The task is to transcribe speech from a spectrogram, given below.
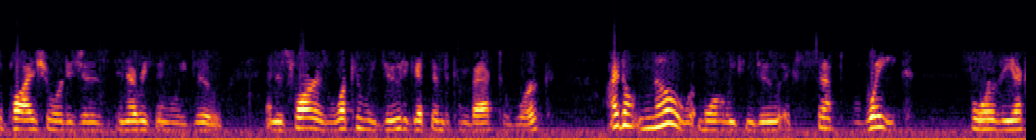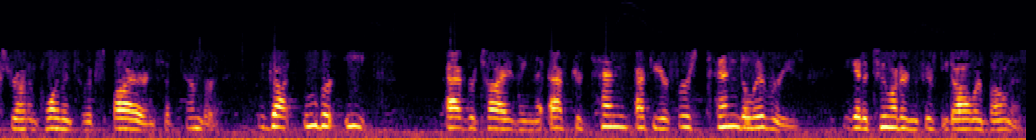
supply shortages in everything we do. And as far as what can we do to get them to come back to work, I don't know what more we can do except wait for the extra unemployment to expire in September. We've got Uber Eats advertising that after 10 after your first 10 deliveries, you get a $250 bonus.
